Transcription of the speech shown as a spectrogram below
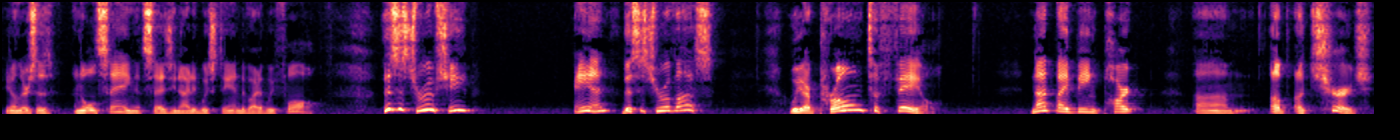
You know, there's an old saying that says, United we stand, divided we fall. This is true of sheep, and this is true of us. We are prone to fail, not by being part um, of a church,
